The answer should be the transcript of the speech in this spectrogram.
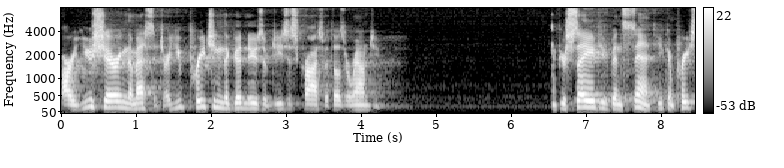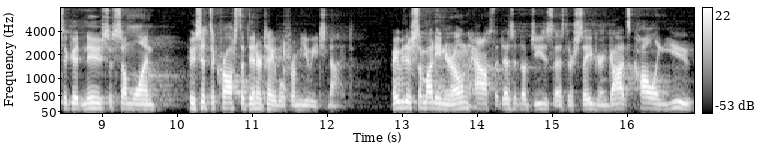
are you sharing the message? Are you preaching the good news of Jesus Christ with those around you? If you're saved, you've been sent. You can preach the good news to someone who sits across the dinner table from you each night. Maybe there's somebody in your own house that doesn't know Jesus as their Savior, and God's calling you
